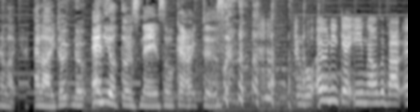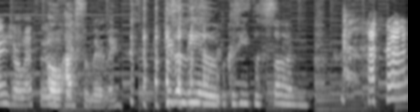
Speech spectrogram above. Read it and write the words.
And like, and I don't know any of those names or characters. And we'll only get emails about Enjolras. Oh, absolutely. He's a Leo because he's the sun.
